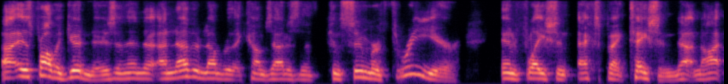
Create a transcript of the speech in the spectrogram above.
uh, is probably good news. And then the, another number that comes out is the consumer three year inflation expectation not, not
